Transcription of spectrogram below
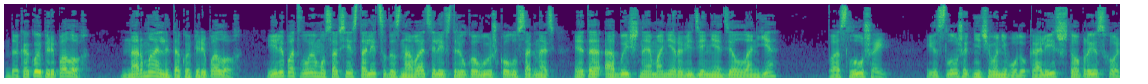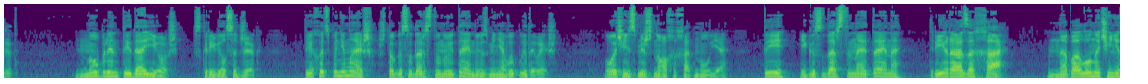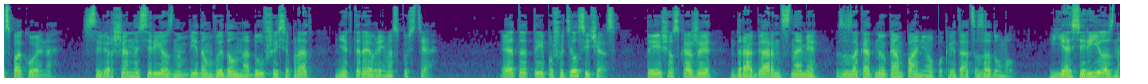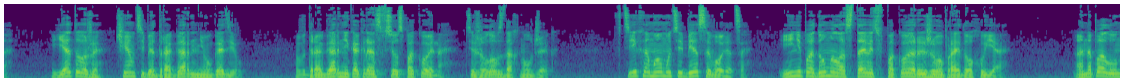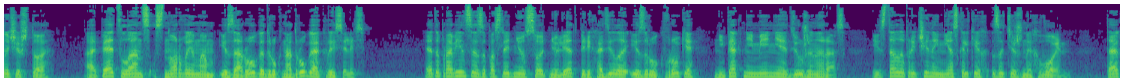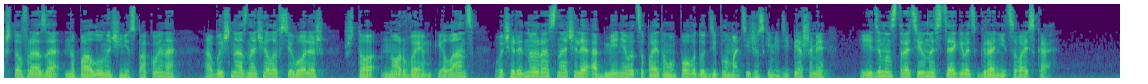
Да какой переполох? Нормальный такой переполох. Или, по-твоему, со всей столицы дознавателей в стрелковую школу согнать — это обычная манера ведения дел Ланье? «Послушай. И слушать ничего не буду. Колись, что происходит». «Ну, блин, ты даешь», — скривился Джек. «Ты хоть понимаешь, что государственную тайну из меня выпытываешь?» «Очень смешно», — хохотнул я. «Ты и государственная тайна — три раза ха!» На полуночи неспокойно. С совершенно серьезным видом выдал надувшийся прат некоторое время спустя. «Это ты пошутил сейчас? Ты еще скажи, Драгарн с нами за закатную компанию поквитаться задумал. Я серьезно. Я тоже. Чем тебе Драгарн не угодил? В Драгарне как раз все спокойно, тяжело вздохнул Джек. В тихом омуте бесы водятся. И не подумал оставить в покое рыжего пройдоху я. А на полуночи что? Опять Ланс с Норвеймом и Заруга друг на друга окрысились? Эта провинция за последнюю сотню лет переходила из рук в руки никак не менее дюжины раз и стала причиной нескольких затяжных войн. Так что фраза «на полуночи неспокойно» обычно означала всего лишь, что Норвейм и Ланс в очередной раз начали обмениваться по этому поводу дипломатическими депешами и демонстративно стягивать границы войска.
